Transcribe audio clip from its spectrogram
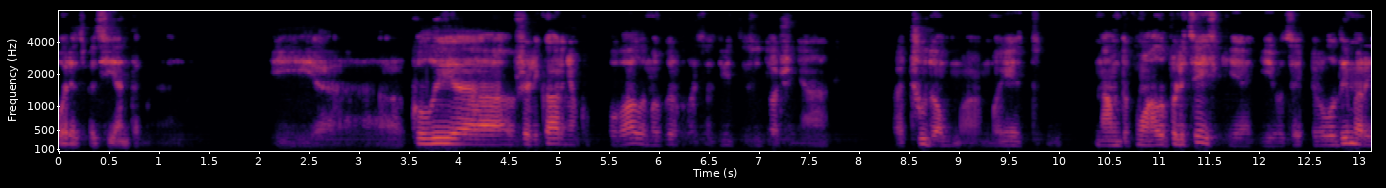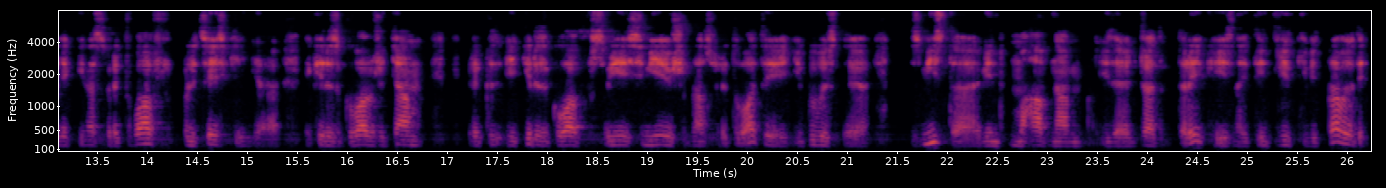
поряд з пацієнтами. І коли е, вже лікарню окупували, ми вирвалися звідти з оточення е, чудом. е, Ми нам допомагали поліцейські, і оцей Володимир, який нас врятував, поліцейський, який ризикував життям, як- який ризикував своєю сім'єю, щоб нас врятувати і вивезти з міста. Він допомагав нам і заряджати батарейки, і знайти звідки відправити.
